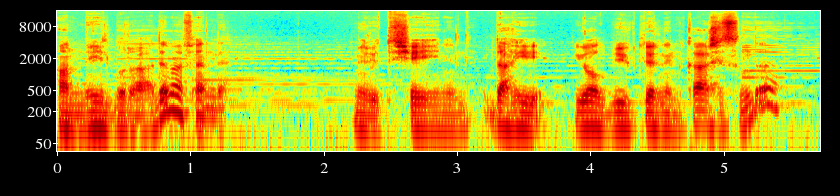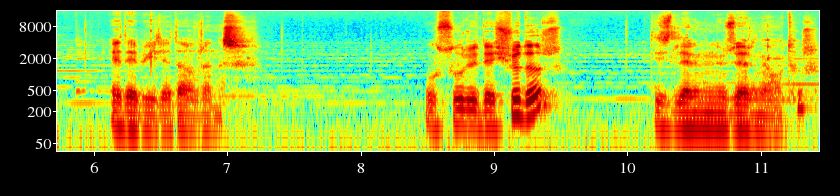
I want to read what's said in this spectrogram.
Han değil bu Adem Efendi. Mürit şeyhinin dahi yol büyüklerinin karşısında edebiyle davranır. Usulü de şudur. Dizlerinin üzerine otur.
